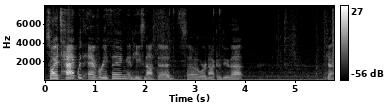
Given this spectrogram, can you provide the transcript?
So I attack with everything, and he's not dead, so we're not going to do that. Okay.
